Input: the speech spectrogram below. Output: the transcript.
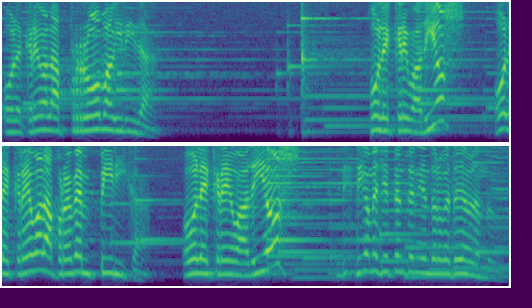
o le creo a la probabilidad. O le creo a Dios o le creo a la prueba empírica. O le creo a Dios. Dígame si está entendiendo lo que estoy hablando.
